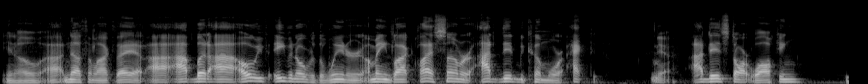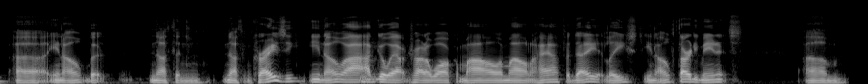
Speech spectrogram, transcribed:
You know, I, nothing like that. I, I, but I, oh, even over the winter. I mean, like last summer, I did become more active. yeah, I did start walking, uh, you know, but nothing, nothing crazy. You know, I, I'd go out and try to walk a mile, a mile and a half a day at least. You know, thirty minutes. Um,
